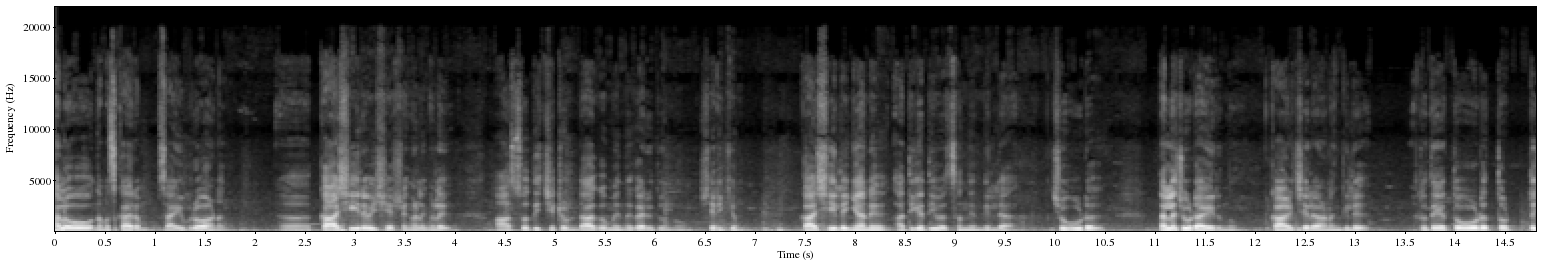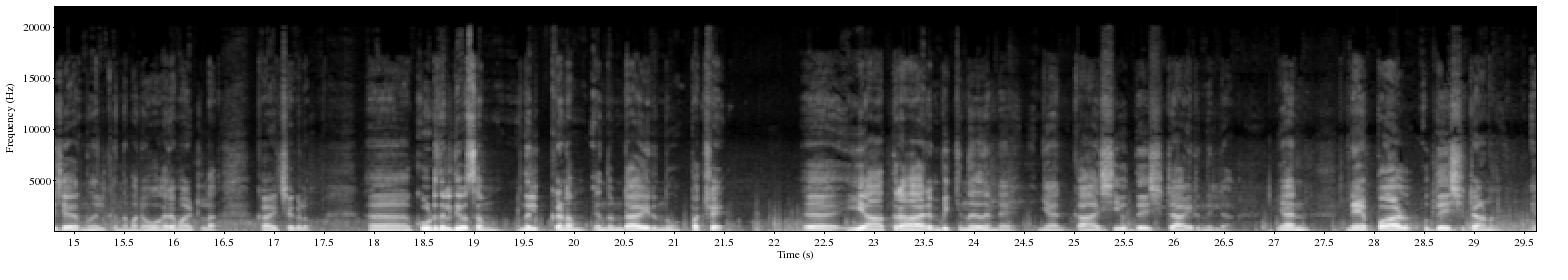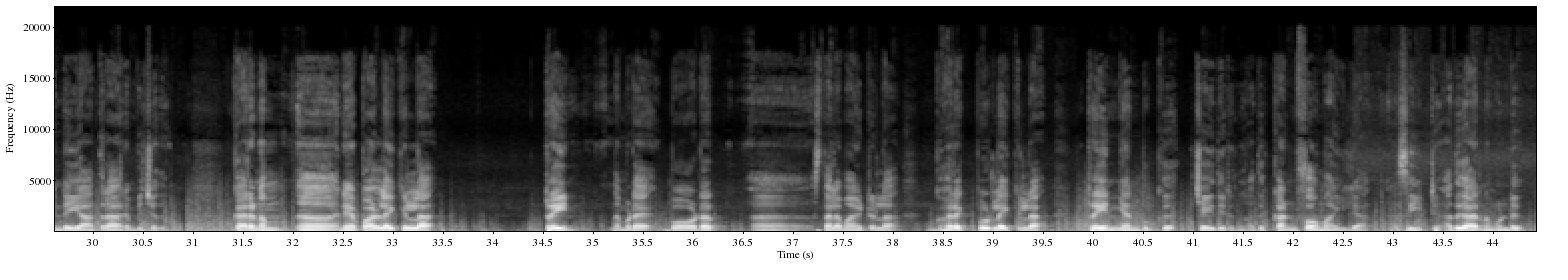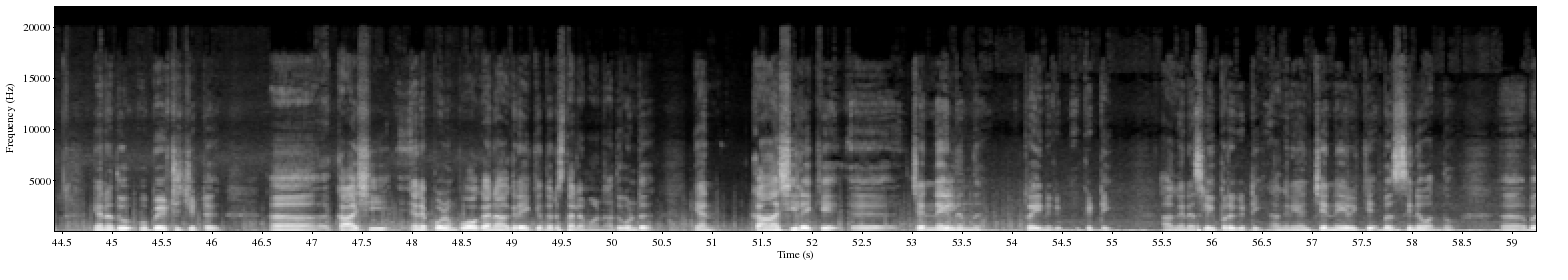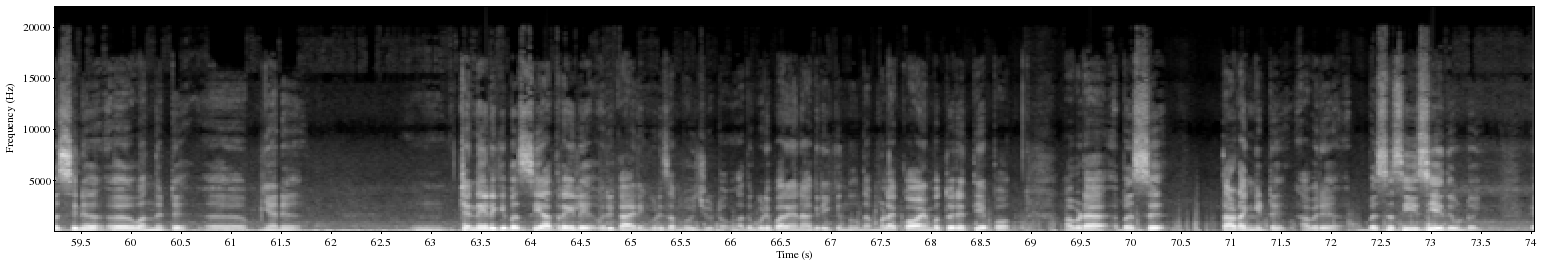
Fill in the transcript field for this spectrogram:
Hello നമസ്കാരം. സൈബ്രോ ആണ്. കാശിയിലെ വിശേഷങ്ങൾ നിങ്ങൾ ആസ്വദിച്ചിട്ടുണ്ടാകുമെന്ന് കരുതുന്നു. ശരിക്കും കാശിയിൽ ഞാൻ അധിക ദിവസം നിന്നില്ല. ചൂട് നല്ല ചൂടായിരുന്നു. കാഴ്ചയിലാണെങ്കിൽ ഹൃദയത്തോട് തൊട്ട് ചേർന്ന് നിൽക്കുന്ന മനോഹരമായിട്ടുള്ള കാഴ്ചകളും. കൂടുതൽ ദിവസം നിൽക്കണം എന്നുണ്ടായിരുന്നു. പക്ഷേ ഈ യാത്ര ആരംഭിക്കുന്നത് തന്നെ ഞാൻ കാശി ഉദ്ദേശിച്ചിട്ടായിരുന്നില്ല. ഞാൻ നേപ്പാൾ ഉദ്ദേശിച്ചിട്ടാണ് എന്റെ യാത്ര ആരംഭിച്ചത്. കാരണം നേപ്പാളിലേക്കുള്ള ട്രെയിൻ നമ്മുടെ ബോർഡർ സ്ഥലമായിട്ടുള്ള ഗോരഖ്പൂരിലേക്കുള്ള ട്രെയിൻ ഞാൻ ബുക്ക് ചെയ്തിരുന്നു. അത് കൺഫേം ആയില്ല സീറ്റ്. അത് കാരണം കൊണ്ട് ഞാനത് ഉപേക്ഷിച്ചിട്ട് കാശി ഞാൻ എപ്പോഴും പോകാൻ ആഗ്രഹിക്കുന്ന ഒരു സ്ഥലമാണ്. അതുകൊണ്ട് ഞാൻ കാശിയിലേക്ക് ചെന്നൈയിൽ നിന്ന് ട്രെയിൻ കിട്ടി. അങ്ങനെ സ്ലീപ്പർ കിട്ടി. അങ്ങനെ ഞാൻ ചെന്നൈയിലേക്ക് ബസ്സിന് വന്നു. ബസ്സിന് വന്നിട്ട് ഞാൻ ചെന്നൈയിലേക്ക് ബസ് യാത്രയിൽ ഒരു കാര്യം കൂടി സംഭവിച്ചു കേട്ടോ. അതും കൂടി പറയാൻ ആഗ്രഹിക്കുന്നു. നമ്മളെ കോയമ്പത്തൂർ എത്തിയപ്പോൾ അവിടെ ബസ് തടഞ്ഞിട്ട് അവർ ബസ് സീസ് ചെയ്ത് കൊണ്ടുപോയി.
